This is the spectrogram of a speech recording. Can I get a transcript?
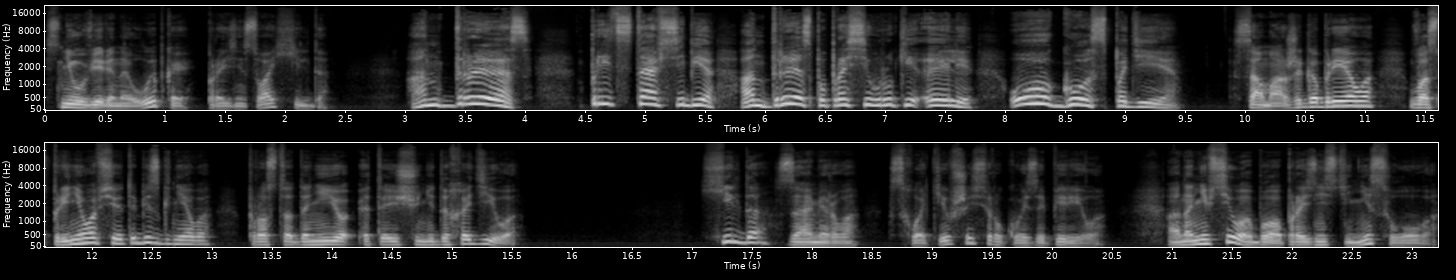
С неуверенной улыбкой произнесла Хильда. «Андрес! Представь себе, Андрес попросил руки Элли! О, Господи!» Сама же Габриэла восприняла все это без гнева, просто до нее это еще не доходило. Хильда замерла, схватившись рукой за перила. Она не в силах была произнести ни слова.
